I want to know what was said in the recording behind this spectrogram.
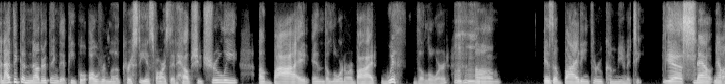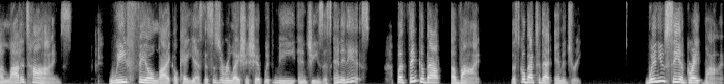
and I think another thing that people overlook, Kristie, as far as that helps you truly abide in the Lord or abide with the Lord, Mhm. um, is abiding through community. Yes. Now, now a lot of times we feel like, okay, yes, this is a relationship with me and Jesus, and it is. But think about a vine. Let's go back to that imagery. When you see a grapevine,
